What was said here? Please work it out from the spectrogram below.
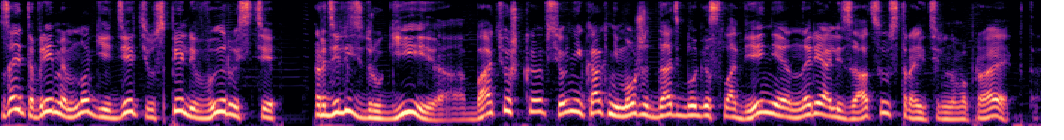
За это время многие дети успели вырасти, родились другие, а батюшка все никак не может дать благословение на реализацию строительного проекта.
